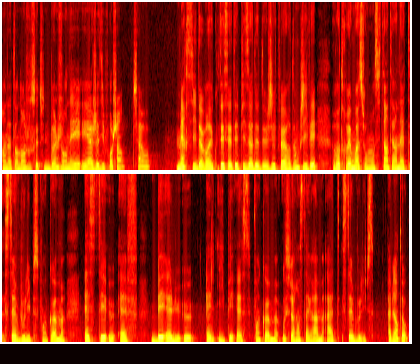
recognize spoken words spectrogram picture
En attendant, je vous souhaite une bonne journée et à jeudi prochain. Ciao Merci d'avoir écouté cet épisode de J'ai peur donc j'y vais. Retrouvez-moi sur mon site internet stefbluelips.com, s t ou sur Instagram at stefbluelips. À bientôt.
